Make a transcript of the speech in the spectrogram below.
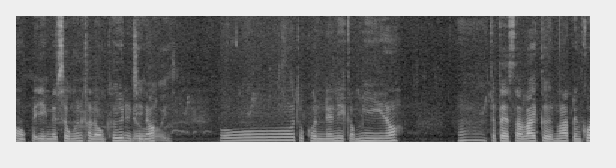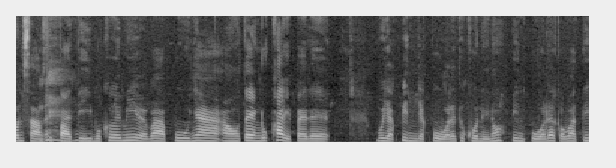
ออกไปเองแล้วส่งเงินขลองคืนจังซี่เนาะโดยโอ้ทุกคนเดี๋ยวนี้ก็มีเนาะ อ้าวก็แต่สลายเกิดมาเป็นคน30ปลายปีบ่เคยมีแบบว่า ปู่ย่าเอาแต่งลูกไผ่ไปแล้วบ่อยากปิ่นอยากปัวอะไรทุกคนนี่เนาะปิ่นปัวแล้วก็ว่าติ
